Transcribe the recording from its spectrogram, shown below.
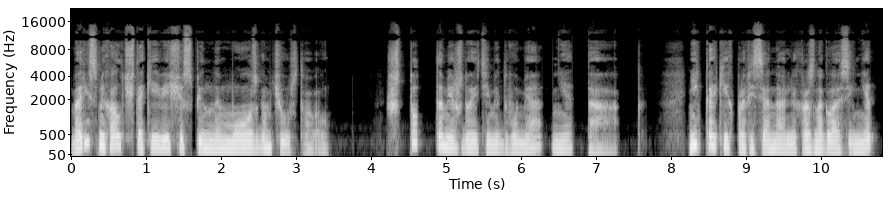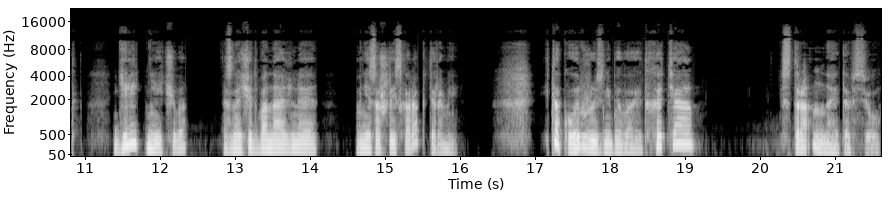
Борис Михайлович такие вещи спинным мозгом чувствовал. Что-то между этими двумя не так. Никаких профессиональных разногласий нет, делить нечего. Значит, банальное не сошли с характерами. И такое в жизни бывает. Хотя странно это все.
